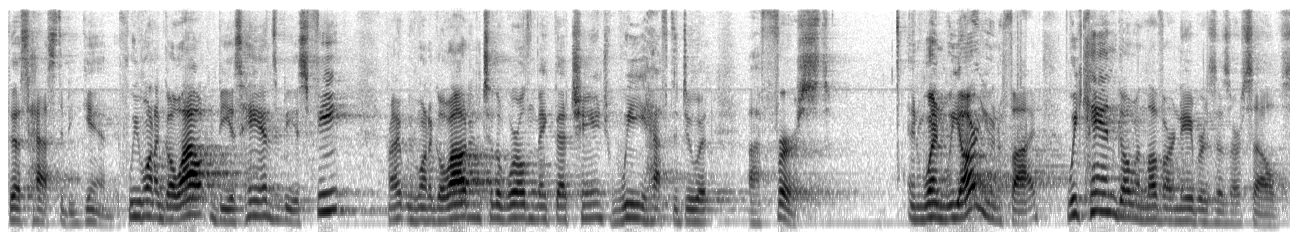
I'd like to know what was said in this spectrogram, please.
this has to begin. If we want to go out and be his hands and be his feet, right? We want to go out into the world and make that change. We have to do it uh, first. And when we are unified, we can go and love our neighbors as ourselves,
